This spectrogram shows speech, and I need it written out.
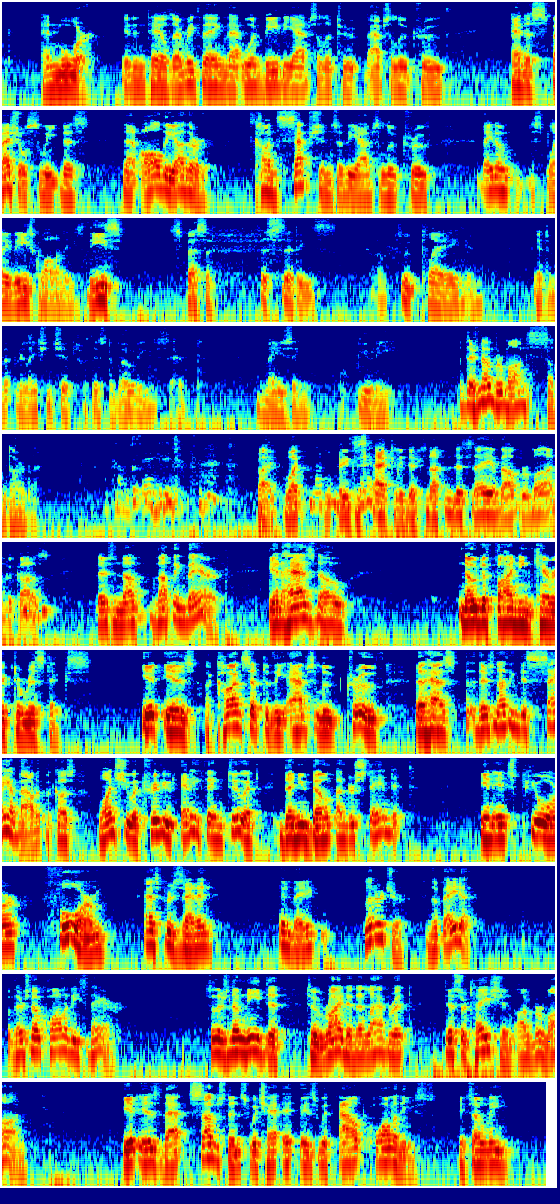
and more. It entails everything that would be the absolute, absolute truth and a special sweetness that all the other conceptions of the absolute truth they don't display these qualities, these specificities of flute playing and intimate relationships with his devotees and amazing beauty. But there's no Brahman Sandarbha. right. What exactly? There's nothing to say about Brahman because there's no, nothing there. It has no no defining characteristics. It is a concept of the absolute truth that has, there's nothing to say about it because once you attribute anything to it, then you don't understand it in its pure form as presented in Vedic literature, in the Veda. There's no qualities there. So there's no need to, to write an elaborate dissertation on Brahman. It is that substance which ha- is without qualities It's only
